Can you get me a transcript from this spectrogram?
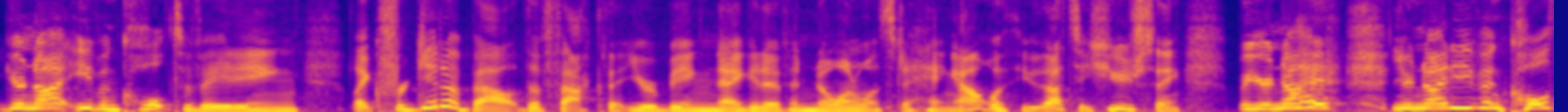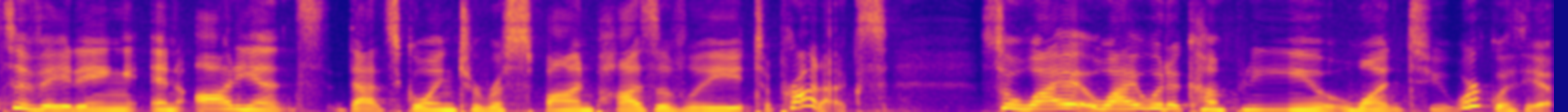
you're not even cultivating like forget about the fact that you're being negative and no one wants to hang out with you that's a huge thing but you're not you're not even cultivating an audience that's going to respond positively to products so why why would a company want to work with you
